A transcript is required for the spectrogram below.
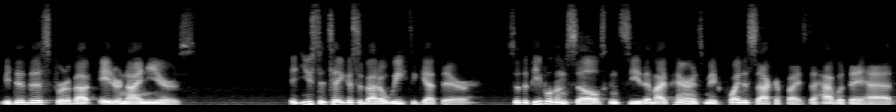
We did this for about eight or nine years. It used to take us about a week to get there, so the people themselves can see that my parents made quite a sacrifice to have what they had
